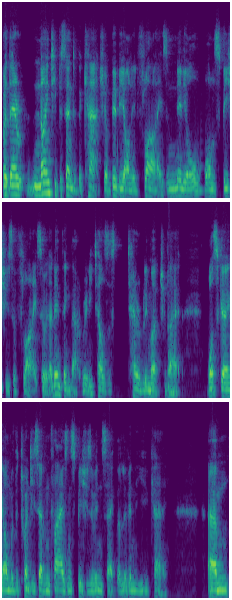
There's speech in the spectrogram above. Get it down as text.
But they're 90% of the catch are bibionid flies and nearly all one species of fly. So I don't think that really tells us terribly much about what's going on with the 27,000 species of insect that live in the UK. Um,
